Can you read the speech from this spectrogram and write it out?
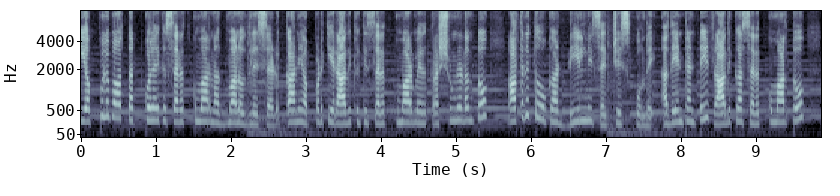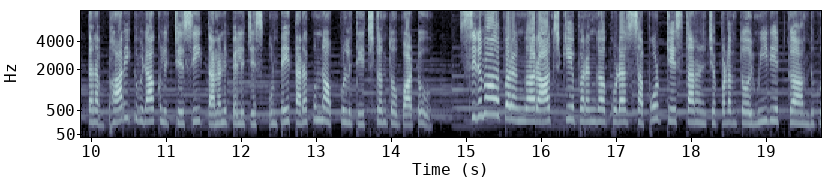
ఈ అప్పుల బాధ తట్టుకోలేక శరత్ కుమార్ నగ్మాను వదిలేశాడు. కానీ అప్పటికే రాధికకి శరత్ కుమార్ మీద క్రష్ ఉండడంతో అతనితో ఒక డీల్ని సెట్ చేసుకుంది. అదేంటంటే రాధిక శరత్ కుమార్తో తన భార్యకు విడాకులు ఇచ్చేసి తనని పెళ్ళి చేసుకుంటే తనకున్న అప్పులు తీర్చడంతో పాటు సినిమాల పరంగా రాజకీయ పరంగా కూడా సపోర్ట్ చేస్తానని చెప్పడంతో ఇమీడియట్గా అందుకు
